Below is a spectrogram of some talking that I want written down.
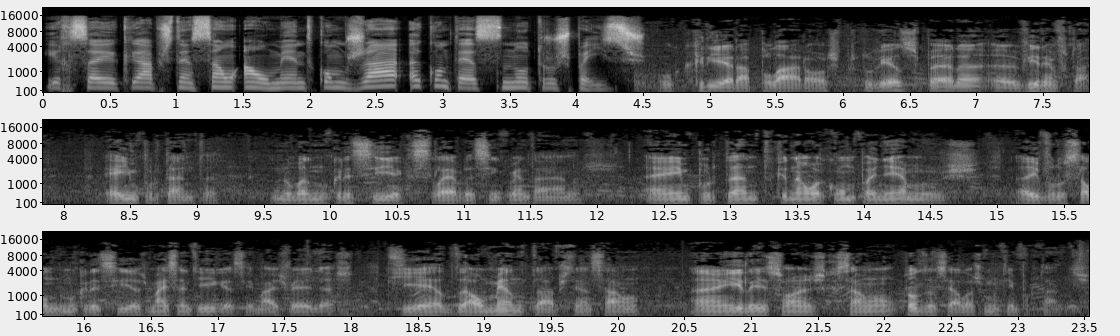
e receia que a abstenção aumente, como já acontece noutros países. O que queria era apelar aos portugueses para uh, virem votar. É importante, numa democracia que celebra 50 anos, é importante que não acompanhemos a evolução de democracias mais antigas e mais velhas, que é de aumento da abstenção em eleições que são todas elas muito importantes.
